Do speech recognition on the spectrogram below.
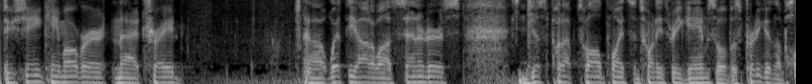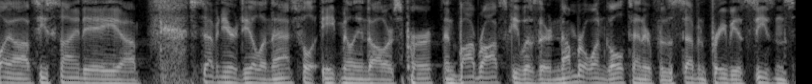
Duchene came over in that trade uh, with the Ottawa Senators. Just put up 12 points in 23 games, so it was pretty good in the playoffs. He signed a uh, seven-year deal in Nashville, $8 million per. And Bobrovsky was their number one goaltender for the seven previous seasons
